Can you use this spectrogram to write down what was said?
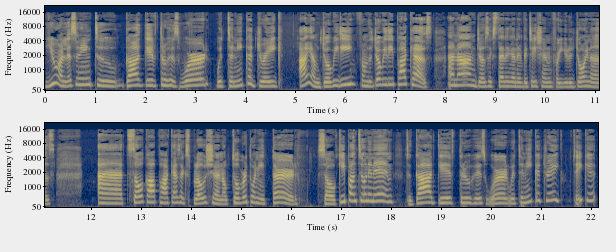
You are listening to God Give Through His Word with Tanika Drake. I am Joby D from the Joby D podcast, and I'm just extending an invitation for you to join us at SoCal Podcast Explosion October 23rd. So keep on tuning in to God Give Through His Word with Tanika Drake. Take it.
